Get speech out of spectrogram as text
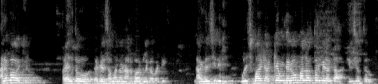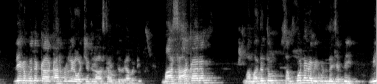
అనుభవజ్ఞులు. ప్రజలతో దగ్గర సంబంధం ఉన్న అనుభవజ్ఞులు కాబట్టి నాకు తెలిసి ఇది మున్సిపాలిటీ అట్లే ఉంటేనో మళ్ళీ వస్తారు మీరంతా గెలిచి వస్తారు లేకపోతే కా కార్పొరేటర్గా వచ్చేటువంటి ఆస్కారం ఉంటుంది కాబట్టి మా సహకారం మా మద్దతు సంపూర్ణంగా మీకు ఉంటుందని చెప్పి మీ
